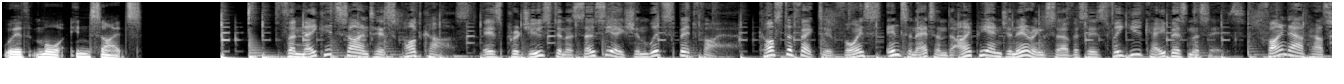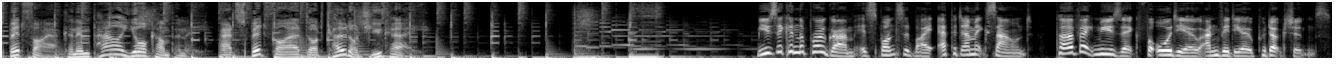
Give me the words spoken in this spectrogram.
with more insights. The Naked Scientists podcast is produced in association with Spitfire Cost effective voice, internet, and IP engineering services for UK businesses. Find out how Spitfire can empower your company at spitfire.co.uk. Music in the programme is sponsored by Epidemic Sound, perfect music for audio and video productions.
